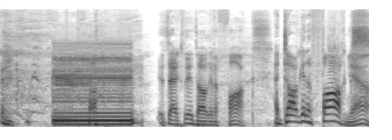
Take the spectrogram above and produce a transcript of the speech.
It's actually a dog and a fox. A dog and a fox. Yeah.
